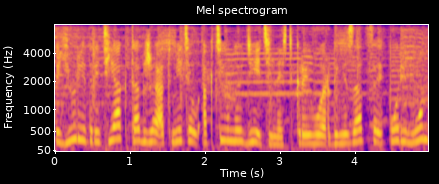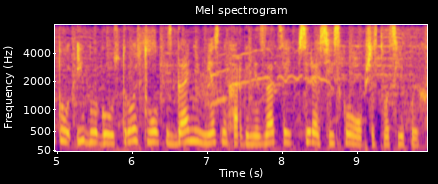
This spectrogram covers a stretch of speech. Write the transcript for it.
Юрий Третьяк также отметил активную деятельность краевой организации по ремонту и благоустройству зданий местных организаций Всероссийского общества слепых.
